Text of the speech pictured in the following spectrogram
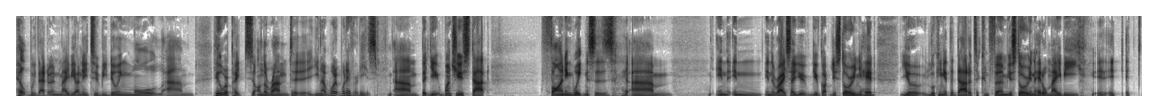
help with that. And maybe I need to be doing more um, hill repeats on the run, to, you know, what, whatever it is. Um, but you once you start finding weaknesses, um, in in in the race. So you you've got your story in your head. You're looking at the data to confirm your story in the head, or maybe it it, it,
